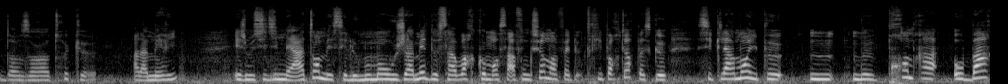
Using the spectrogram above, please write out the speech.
dans un truc à la mairie, et je me suis dit, mais attends, mais c'est le moment ou jamais de savoir comment ça fonctionne en fait, le triporteur, parce que si clairement il peut me prendre au bar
